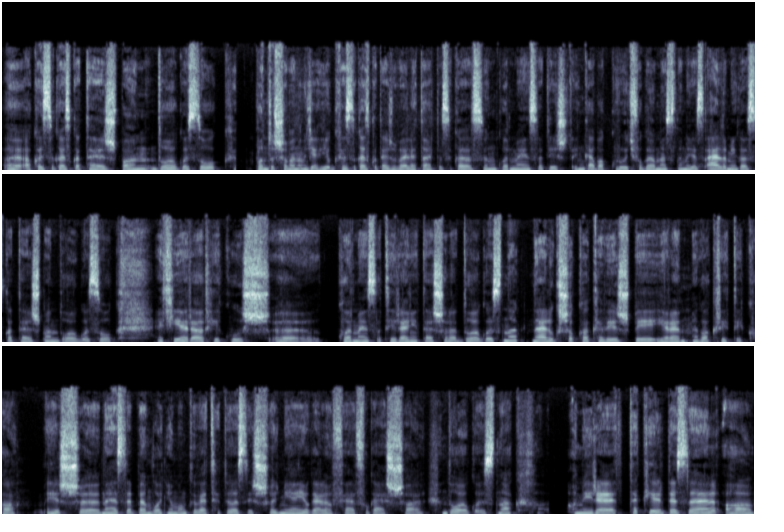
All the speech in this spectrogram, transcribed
a közigazgatásban dolgozók Pontosabban ugye közigazgatásban vele tartozik az önkormányzat is, inkább akkor úgy fogalmaznám, hogy az államigazgatásban dolgozók egy hierarchikus kormányzati irányítás alatt dolgoznak. Náluk sokkal kevésbé jelent meg a kritika és nehezebben volt nyomon követhető az is, hogy milyen jogállam felfogással dolgoznak. Amire te kérdezel, a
